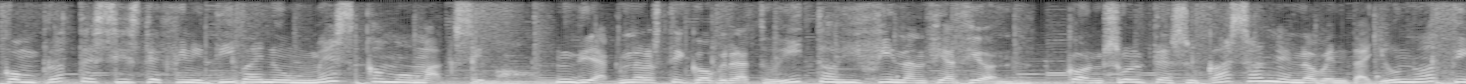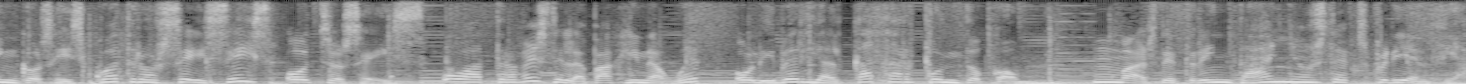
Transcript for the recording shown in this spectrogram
con prótesis definitiva en un mes como máximo. Diagnóstico gratuito y financiación. Consulte su caso en el 91 564 6686 o a través de la página web oliverialcázar.com. Más de 30 años de experiencia.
